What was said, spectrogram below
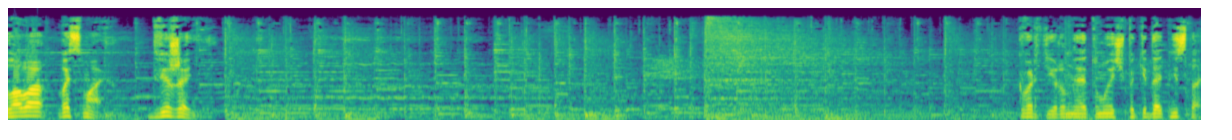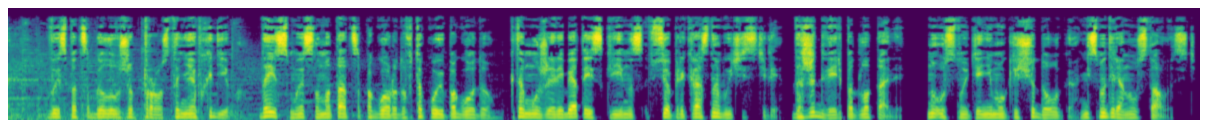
Глава 8. Движение. Квартиру на эту ночь покидать не стали. Выспаться было уже просто необходимо. Да и смысл мотаться по городу в такую погоду. К тому же ребята из Кринос все прекрасно вычистили. Даже дверь подлатали. Но уснуть я не мог еще долго, несмотря на усталость.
